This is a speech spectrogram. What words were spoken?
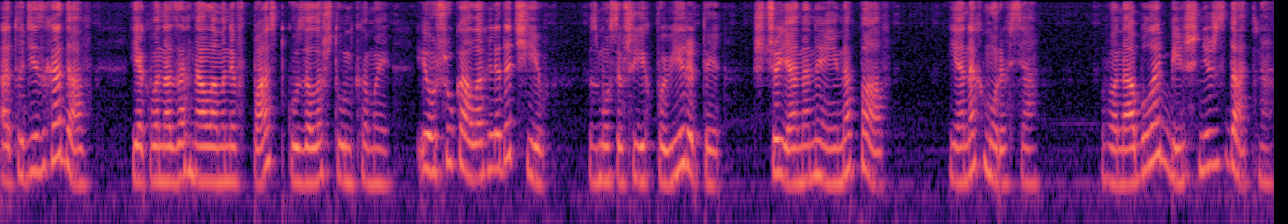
а тоді згадав, як вона загнала мене в пастку за лаштунками і ошукала глядачів, змусивши їх повірити, що я на неї напав. Я нахмурився. Вона була більш ніж здатна.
